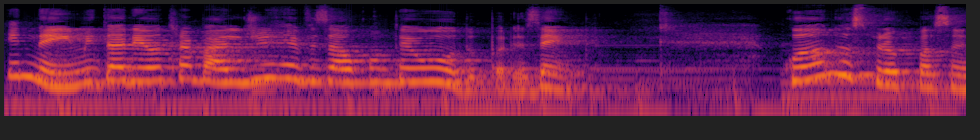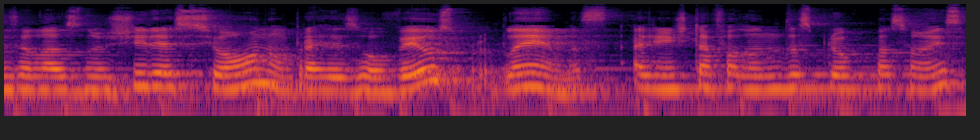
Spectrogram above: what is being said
e nem me daria o trabalho de revisar o conteúdo, por exemplo. Quando as preocupações elas nos direcionam para resolver os problemas, a gente está falando das preocupações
